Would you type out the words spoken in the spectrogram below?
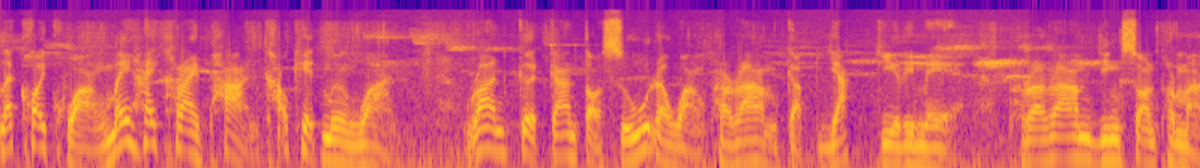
และคอยขวางไม่ให้ใครผ่านเข้าเขตเมืองวานร่านเกิดการต่อสู้ระหว่างพระรามกับยักษ์กิริเม พระรามยิงซอนพระหมา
